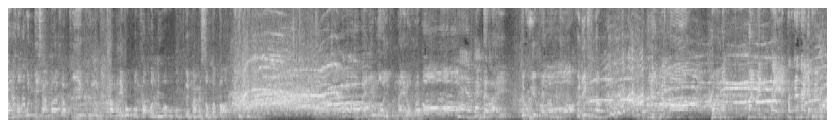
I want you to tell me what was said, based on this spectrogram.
ต้องขอบคุณดิฉันมากครับที่เพิ่งทำให้พวกผมสองคนรู้ว่าพวกผมเกิดมาไม่สมประกอบตั้งแต่ยืนรออยู่ข้างในแล้วครับอ๋อแหมแฟเห็นนแต่ไหลจะคุยกับใครวะสวัสดีครับสวัสดีครับอพี่ย่าไปมองมันมันเป็นเปรตทั้งนั้นนะอย่าไปมอง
